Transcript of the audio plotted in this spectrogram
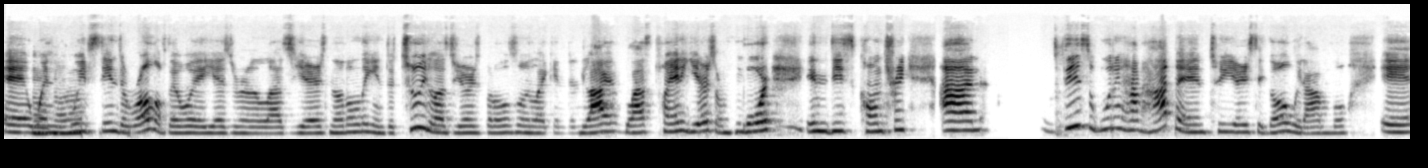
Uh, when mm-hmm. we've seen the role of the OAS during the last years, not only in the two last years, but also in like in the last 20 years or more in this country. And this wouldn't have happened two years ago with AMLO. Uh,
